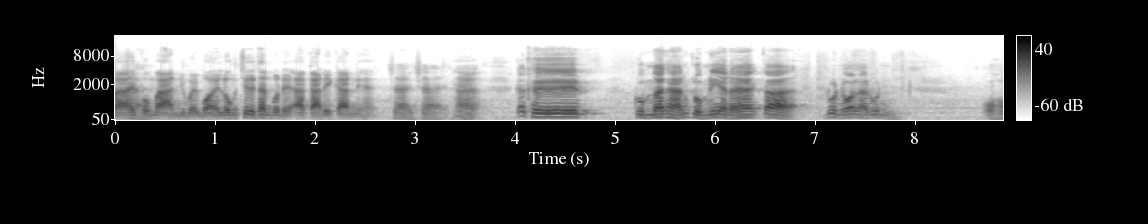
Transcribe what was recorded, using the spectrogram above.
มาให้ใช่ผมอ่านอยู่บ่อยๆ ลงชื่อท่านพลเอกอากาศเอกกันเนี่ยฮะ ใช่ใช่นะฮะฮะ ก็คือกลุ่มนายทหารกลุ่มนี้นะฮะก็รุ่นโน้นละรุ่น โอ้โห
